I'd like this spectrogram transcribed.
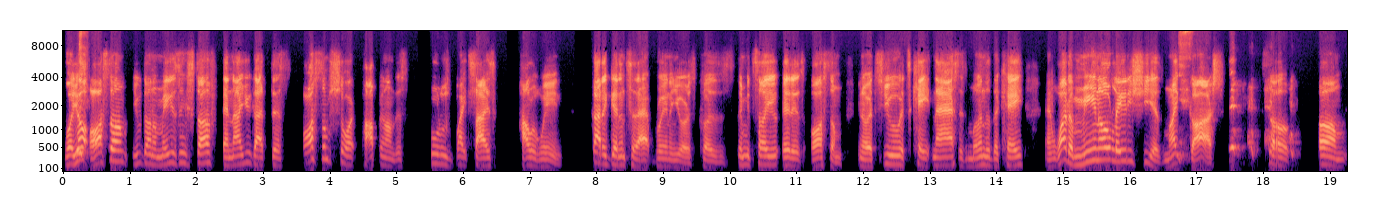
well, you're awesome. You've done amazing stuff, and now you got this awesome short popping on this Hulu's Bite Size Halloween. Got to get into that brain of yours, because let me tell you, it is awesome. You know, it's you, it's Kate Nash, it's Melinda DeKay, and what a mean old lady she is. My gosh. so, um,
